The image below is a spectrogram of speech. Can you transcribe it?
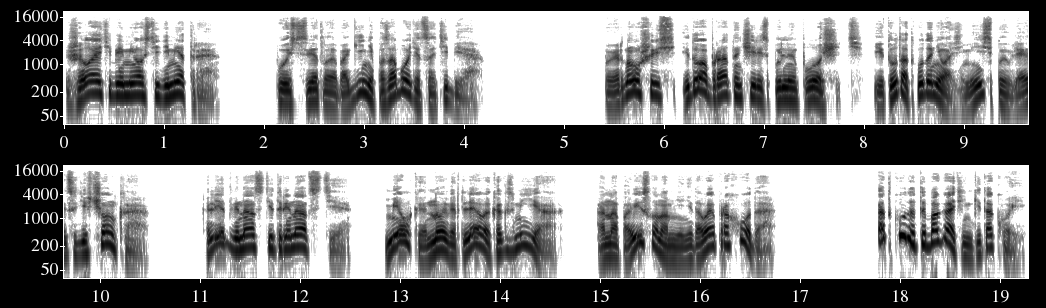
«Желаю тебе милости Диметра. Пусть светлая богиня позаботится о тебе. Повернувшись, иду обратно через пыльную площадь, и тут, откуда ни возьмись, появляется девчонка. Лет двенадцати-тринадцати, мелкая, но вертлявая, как змея. Она повисла на мне, не давая прохода. «Откуда ты богатенький такой?»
